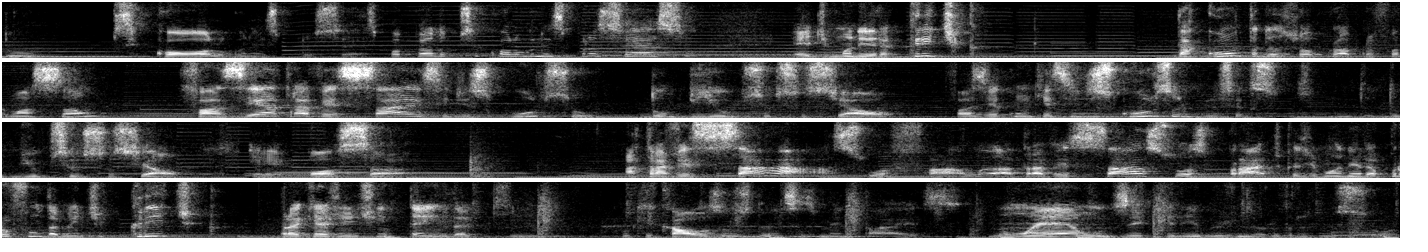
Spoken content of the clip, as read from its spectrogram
do psicólogo nesse processo? O papel do psicólogo nesse processo é, de maneira crítica, dar conta da sua própria formação, fazer atravessar esse discurso do biopsicossocial fazer com que esse discurso do, biopsicossocial é, possa atravessar a sua fala, atravessar as suas práticas de maneira profundamente crítica, para que a gente entenda que o que causa as doenças mentais não é um desequilíbrio de neurotransmissor,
